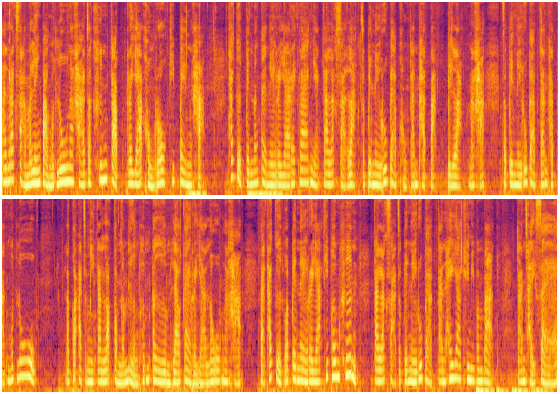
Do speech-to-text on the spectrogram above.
การรักษามะเร็งปากมดลูกนะคะ จะขึ้นกับระยะของโรคที่เป็นค่ะ ถ้าเกิดเป็นตั้งแต่ในระยะแรกๆเนี่ยการรักษาหลักจะเป็นในรูปแบบของการผ่าตัดเป็นหลักนะคะ จะเป็นในรูปแบบการผ่าตัดมดลูก แล้วก็อาจจะมีการเลาะต่อมน้ำเหลืองเพิ่มเติม แล้วแต่ระยะโรคนะคะ แต่ถ้าเกิดว่าเป็นในระยะที่เพิ่มขึ้น การรักษาจะเป็นในรูปแบบการให้ยาเคมีบำบัด การฉายแสง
